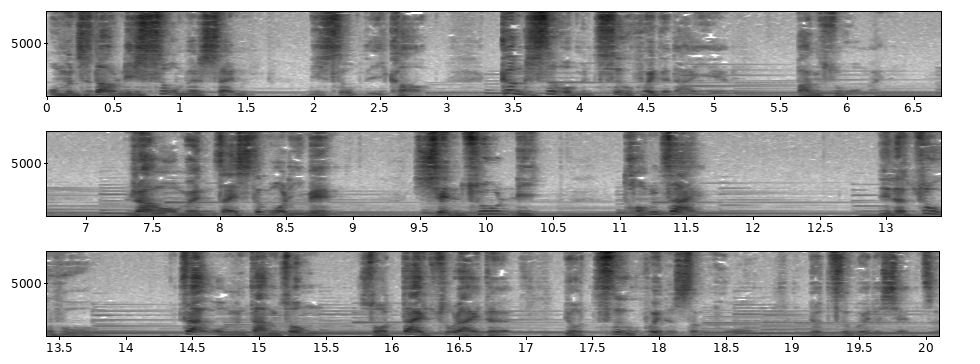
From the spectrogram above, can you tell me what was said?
我们知道你是我们的神，你是我们的依靠，更是我们智慧的来源。帮助我们，让我们在生活里面显出你同在。你的祝福在我们当中所带出来的有智慧的生活，有智慧的选择。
